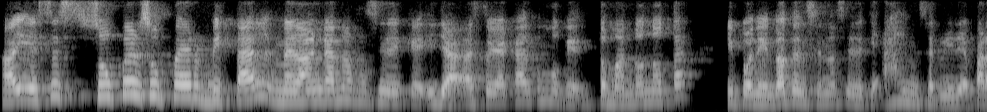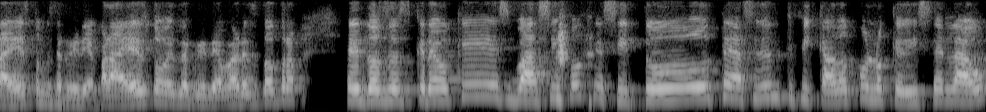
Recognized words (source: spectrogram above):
Ay, eso es súper, súper vital. Me dan ganas así de que ya estoy acá como que tomando nota y poniendo atención así de que, ay, me serviría para esto, me serviría para esto, me serviría para esto otro. Entonces creo que es básico que si tú te has identificado con lo que dice Lau,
